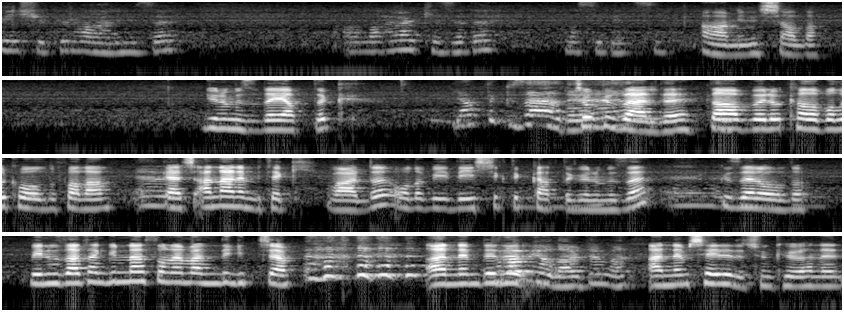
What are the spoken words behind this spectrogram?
bin şükür halimize. Allah herkese de nasip etsin. Amin inşallah. Günümüzü de yaptık. Yaptık güzeldi. Çok güzeldi. Daha böyle kalabalık oldu falan. Evet, Gerçi anneannem bir tek vardı. O da bir değişiklik kattı günümüze. evet. Güzel oldu. Benim zaten günden sonra hemen de gideceğim. Annem dedi, Duramıyorlar değil mi? annem şey dedi çünkü hani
